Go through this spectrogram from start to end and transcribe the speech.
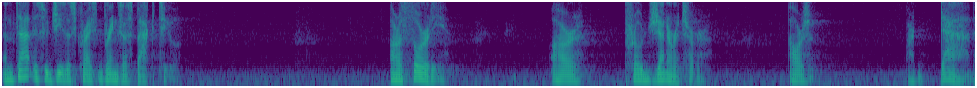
And that is who Jesus Christ brings us back to. Our authority our progenitor, our dad,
